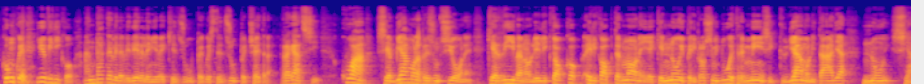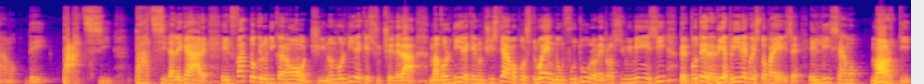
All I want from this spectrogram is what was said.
Comunque io vi dico, andatevele a vedere le mie vecchie zuppe, queste zuppe eccetera, ragazzi, Qua, se abbiamo la presunzione che arrivano gli helicopter money e che noi per i prossimi due o tre mesi chiudiamo l'Italia, noi siamo dei pazzi pazzi da legare. E il fatto che lo dicano oggi non vuol dire che succederà, ma vuol dire che non ci stiamo costruendo un futuro nei prossimi mesi per poter riaprire questo paese. E lì siamo morti.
